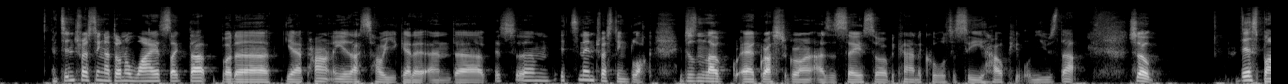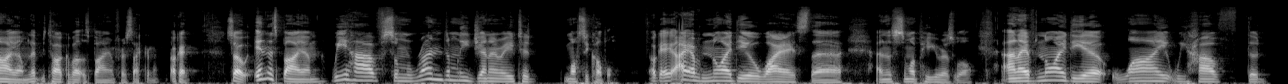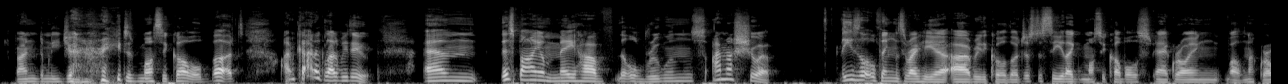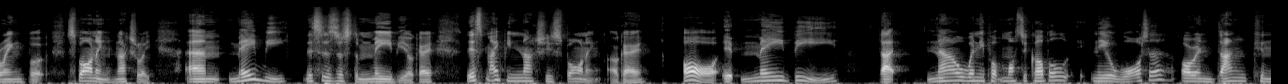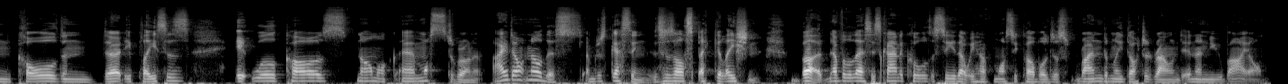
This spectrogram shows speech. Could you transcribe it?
it's interesting. I don't know why it's like that, but uh, yeah, apparently that's how you get it, and uh, it's um, it's an interesting block. It doesn't allow uh, grass to grow on as I say, so it'd be kind of cool to see how people use that. So this biome, let me talk about this biome for a second. Okay, so in this biome, we have some randomly generated mossy cobble. Okay, I have no idea why it's there, and there's some up here as well. And I have no idea why we have the randomly generated mossy cobble, but I'm kind of glad we do. Um, this biome may have little ruins, I'm not sure. These little things right here are really cool though, just to see like mossy cobbles uh, growing, well not growing, but spawning naturally. Um, maybe, this is just a maybe, okay? This might be naturally spawning, okay? Or it may be that now when you put mossy cobble near water or in dank and cold and dirty places, it will cause normal uh, mosses to grow on it. I don't know this. I'm just guessing. This is all speculation. But nevertheless, it's kind of cool to see that we have mossy cobble just randomly dotted around in a new biome.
